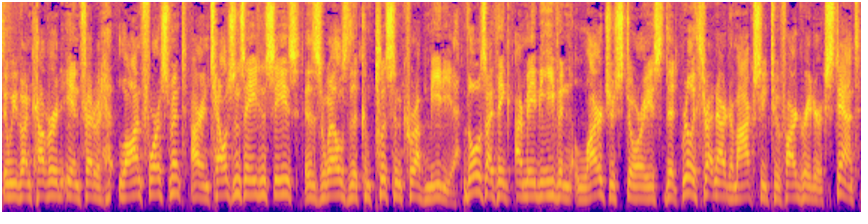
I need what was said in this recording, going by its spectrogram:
that we've uncovered in federal law enforcement, our intelligence agencies, as well as the complicit and corrupt media. Those, I think, are maybe even larger stories that really threaten our democracy to a far greater extent.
